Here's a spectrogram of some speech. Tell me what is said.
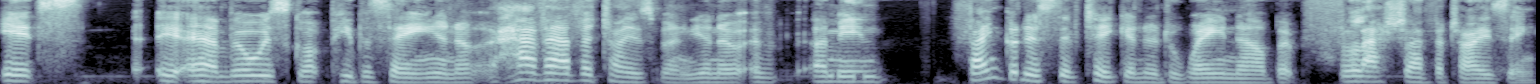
it's I've always got people saying, you know, have advertisement. You know, uh, I mean, thank goodness they've taken it away now, but flash advertising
